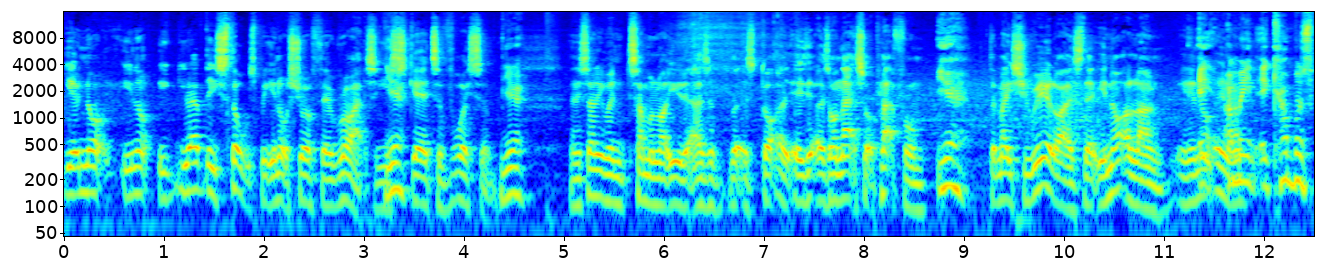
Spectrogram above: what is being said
you're not you're not you have these thoughts, but you're not sure if they're right, so you're Yeah. scared to voice them. yeah And it's only when someone like you that has a that has got is, on that sort of platform yeah that makes you realise that you're not alone. You're not, It- you know, I mean, it comes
